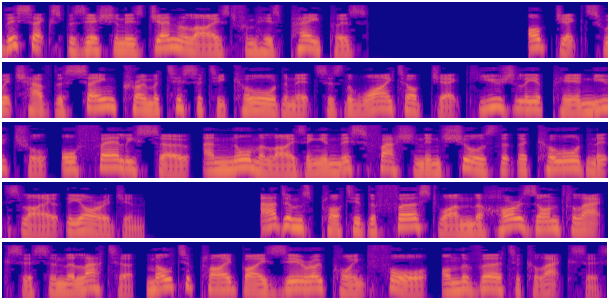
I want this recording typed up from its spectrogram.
This exposition is generalized from his papers. Objects which have the same chromaticity coordinates as the white object usually appear neutral, or fairly so, and normalizing in this fashion ensures that the coordinates lie at the origin. Adams plotted the first one the horizontal axis and the latter, multiplied by 0.4, on the vertical axis.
